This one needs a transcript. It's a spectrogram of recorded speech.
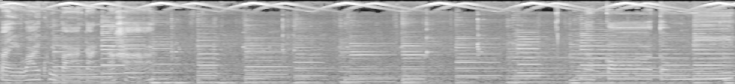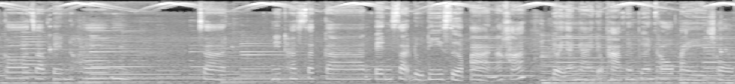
ไปไหว้ครูบากันนะคะแล้วก็ตรงนี้ก็จะเป็นห้องจัดนิทรรศการเป็นสดุดีเสือป่านะคะ เดี๋ยวยังไงเดี๋ยวพาเพื่อนๆเข้าไปชม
